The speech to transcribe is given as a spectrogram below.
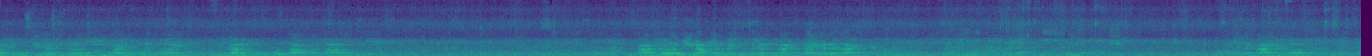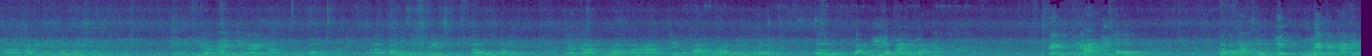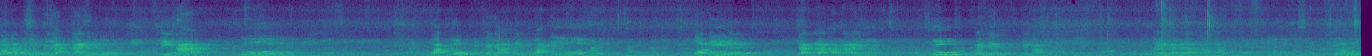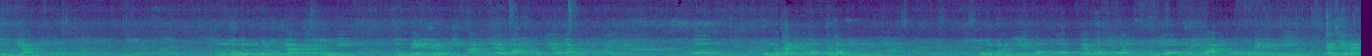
การมีหมเสียใจถึงเจ้าหน้าที่นายกเข้าไปถวายพระพุทธเจ้าครบถ้วนตามศรัทธาอ่าเจ้าหน้าที่นับเงินไปถึงกันไหนไหนกันแล้นะจัดการให้ร้อนทำให้ครบถ้วนบริบูรณ์อย่าให้มีอะไรขาดตกบกพร่องก็ผมเป็นเราต้องจัดการธุระภาระในสภาของเราให้เรียบร้อย เออบางทีเราไปมาวัดนะ เป็นงานที่สองเราก็ถามคนเอ้ยดูแลจัดการที่ร้อยนะประโยชน์ขยะจ่ายไม่หมดสี่ห้าโยมวัดลบขยะเต็มวัดเลยโยมตอนนี้เลยจัดงานวัดไหนดูไม่เสร็จไม่กลับไม่ให้ขายกระดาษตาลักที่เราต้องดูทุกอย่างจริงนะผมดูเป็นคนดูนะแต่ก็ดูจริงดูในเรื่องที่สั่งแล้วว่าบอกแล้วว่า ผมเข้าใจนะว่าคนเราไม่เหมือนกันจริงผมเป็นคนละเอียดรอบคอบแล้วก็สอนลูกน้องบริวารเขาก็ทำให้เป็นแบบนี้ แต่เชื่อไหม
